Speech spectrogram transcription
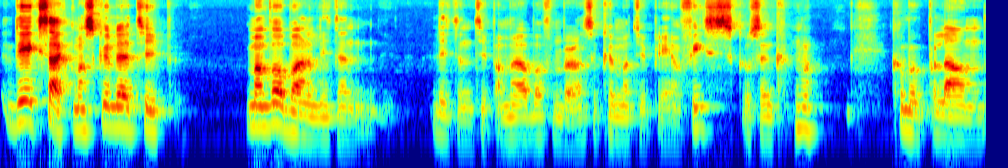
Det är exakt, man skulle typ... Man var bara en liten, liten typ amöba från början. Så kunde man typ bli en fisk och sen kunde man komma upp på land.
